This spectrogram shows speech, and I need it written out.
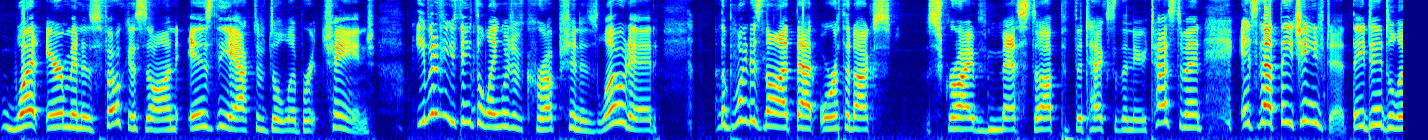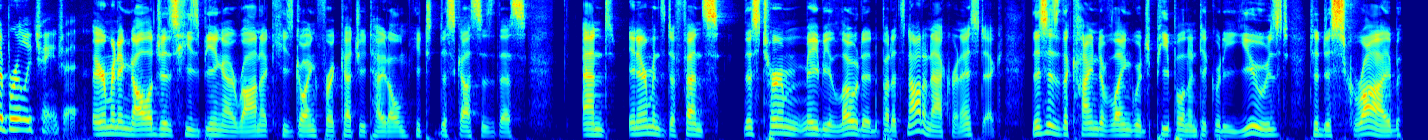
what Ehrman is focused on is the act of deliberate change. Even if you think the language of corruption is loaded, the point is not that Orthodox scribes messed up the text of the New Testament. It's that they changed it. They did deliberately change it. Ehrman acknowledges he's being ironic. He's going for a catchy title. He t- discusses this. And in Ehrman's defense, this term may be loaded, but it's not anachronistic. This is the kind of language people in antiquity used to describe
